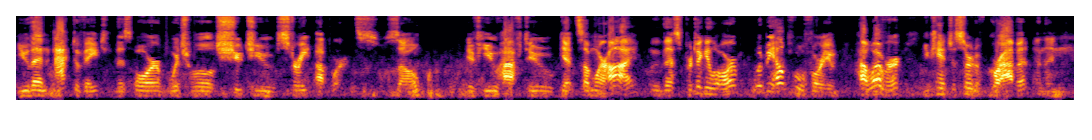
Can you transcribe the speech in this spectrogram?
You then activate this orb, which will shoot you straight upwards. So, if you have to get somewhere high, this particular orb would be helpful for you. However, you can't just sort of grab it and then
